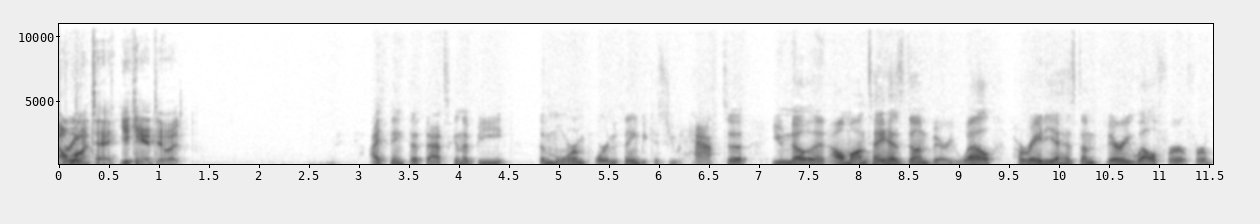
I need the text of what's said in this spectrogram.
Almonte. You can't do it. I think that that's going to be the more important thing because you have to. You know that Almonte has done very well. Heredia has done very well for for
